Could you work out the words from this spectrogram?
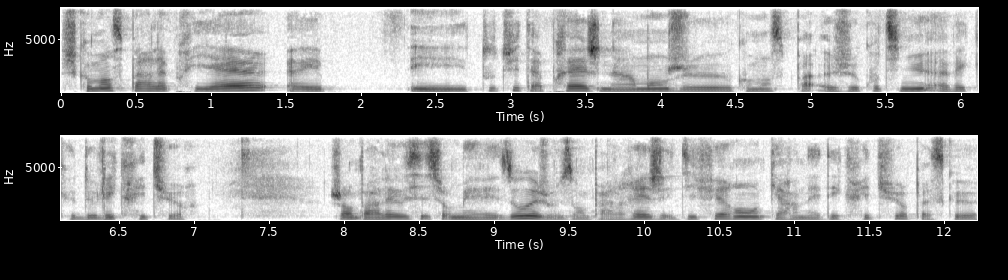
Je commence par la prière et, et, tout de suite après, généralement, je, commence pas, je continue avec de l'écriture. J'en parlais aussi sur mes réseaux et je vous en parlerai. J'ai différents carnets d'écriture parce que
